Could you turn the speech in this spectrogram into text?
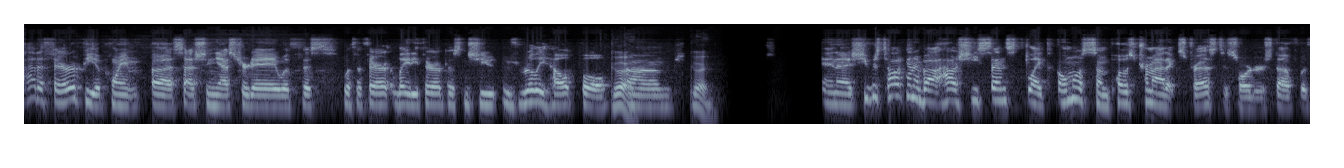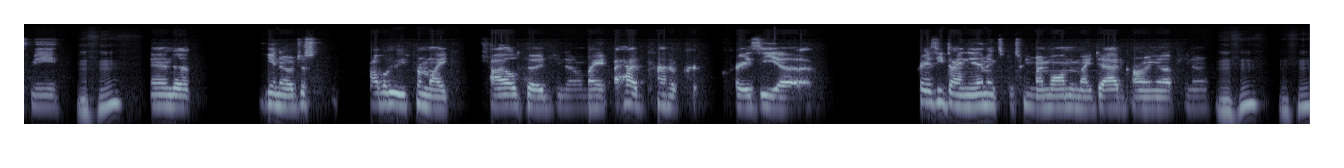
I had a therapy appointment uh, session yesterday with this with a ther- lady therapist, and she was really helpful. Good. Um, Good. And uh, she was talking about how she sensed like almost some post traumatic stress disorder stuff with me. Mm-hmm. and uh, you know just probably from like childhood you know my i had kind of cr- crazy uh crazy dynamics between my mom and my dad growing up you know Mm-hmm. Mm-hmm.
